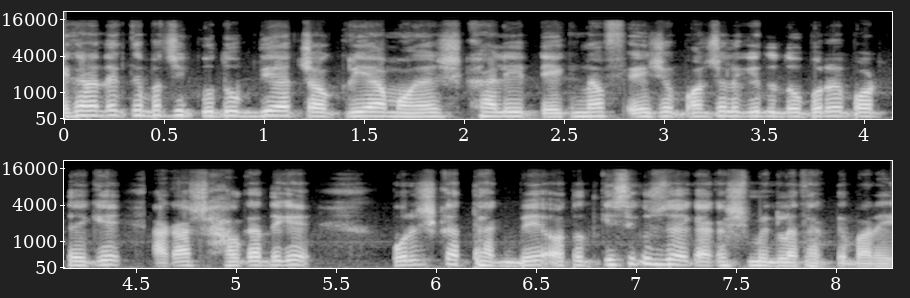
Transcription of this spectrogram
এখানে দেখতে পাচ্ছি কুতুবদিয়া, চক্রিয়া, মহেশখালী, টেকনাফ এইসব অঞ্চলে কিন্তু দুপুরের পর থেকে আকাশ হালকা থেকে পরিষ্কার থাকবে, অর্থাৎ কিছু কিছু জায়গায় আকাশ মেঘলা থাকতে পারে।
